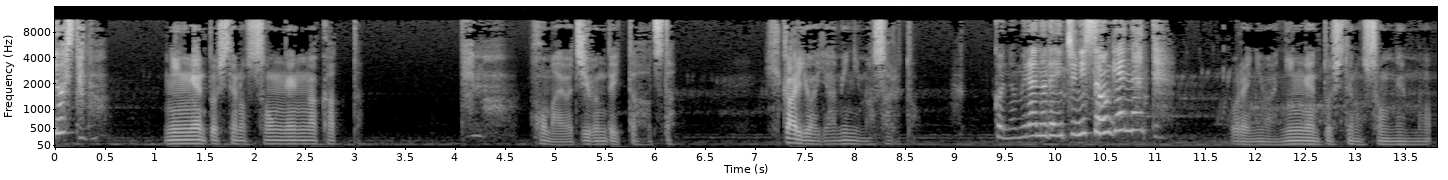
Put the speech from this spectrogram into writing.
どうしたの？人間としての尊厳が勝った。でも。お前は自分で言ったはずだ。光は闇に勝ると。この村の連中に尊厳なんて。俺には人間としての尊厳も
